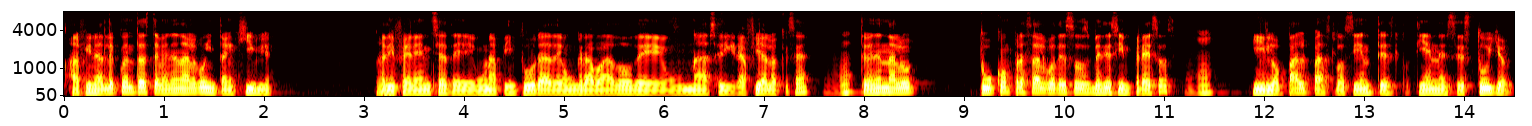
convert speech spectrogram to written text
al final de cuentas te venden algo intangible. A diferencia de una pintura, de un grabado, de una serigrafía, lo que sea. Te venden algo, tú compras algo de esos medios impresos y lo palpas, lo sientes, lo tienes, es tuyo.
